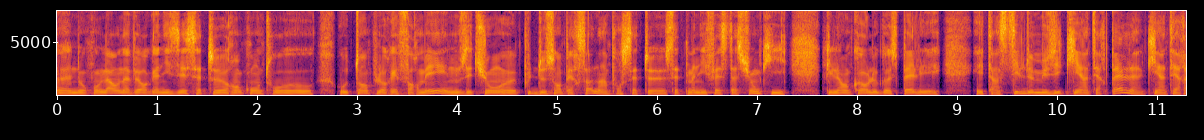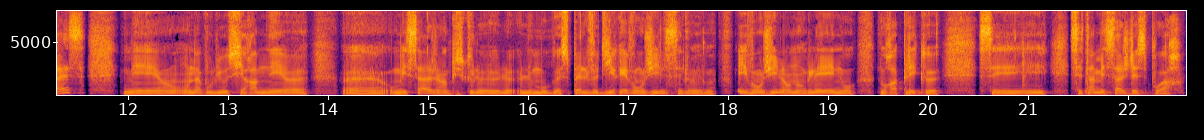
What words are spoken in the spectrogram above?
Euh, donc là, on avait organisé cette rencontre au, temple réformé et nous étions euh, plus de 200 personnes hein, pour cette, euh, cette manifestation qui, qui là encore, le gospel est, est un style de musique qui interpelle, qui intéresse, mais on a voulu aussi ramener au message, hein, puisque le, mot gospel veut dire évangile, c'est le évangile en anglais, et nous, nous rappeler que c'est un message d'espoir.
